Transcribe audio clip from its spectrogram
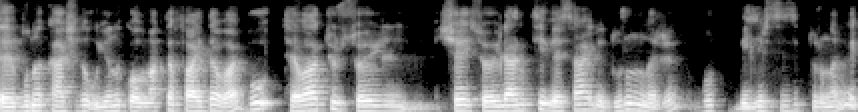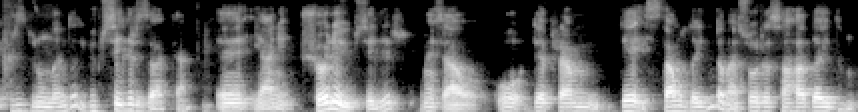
E, buna karşı da uyanık olmakta fayda var. Bu tevatür söyle, şey söylenti vesaire durumları bu belirsizlik durumlarında ve kriz durumlarında yükselir zaten. E, yani şöyle yükselir. Mesela o depremde İstanbul'daydım da ben sonra sahadaydım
